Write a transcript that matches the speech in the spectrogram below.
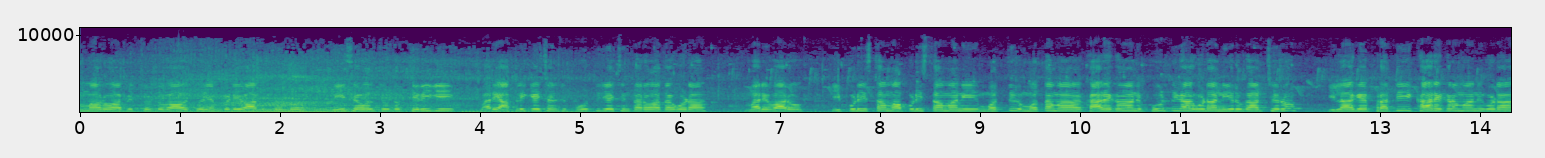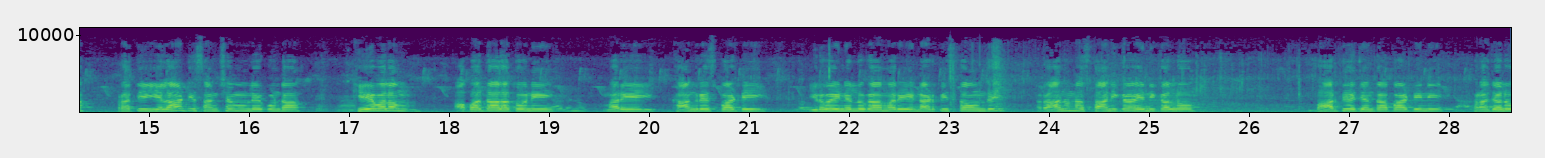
ఎంఆర్ఓ ఆఫీస్ చుట్టూ కావచ్చు ఎంపీడీఓ ఆఫీస్ చుట్టూ మీ సేవల చుట్టూ తిరిగి మరి అప్లికేషన్స్ పూర్తి చేసిన తర్వాత కూడా మరి వారు ఇప్పుడు ఇస్తాం అప్పుడు ఇస్తామని మొత్తం మొత్తం కార్యక్రమాన్ని పూర్తిగా కూడా నీరు గార్చారు ఇలాగే ప్రతి కార్యక్రమాన్ని కూడా ప్రతి ఎలాంటి సంక్షేమం లేకుండా కేవలం అబద్ధాలతోని మరి కాంగ్రెస్ పార్టీ ఇరవై నెలలుగా మరి నడిపిస్తూ ఉంది. రానున్న స్థానిక ఎన్నికల్లో భారతీయ జనతా పార్టీని ప్రజలు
